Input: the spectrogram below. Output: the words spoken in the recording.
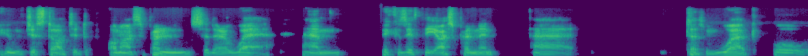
who we've just started on isoprelin, so they're aware. Um, because if the isoprelin uh, doesn't work or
